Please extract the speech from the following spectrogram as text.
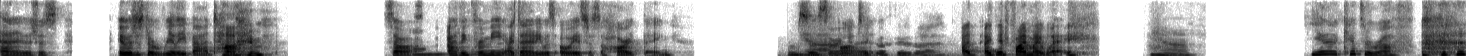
and it was just it was just a really bad time. So Oh, I think for me identity was always just a hard thing. I'm so Yeah. sorry you had to go through that. I I did find my way. Yeah. Yeah, kids are rough.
